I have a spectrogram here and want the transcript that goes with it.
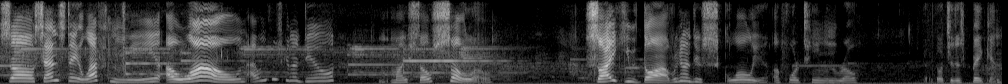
so since they left me alone, I'm just gonna do myself solo. Psych, you. We're gonna do slowly a 14 in a row. Gotta go to this bacon.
